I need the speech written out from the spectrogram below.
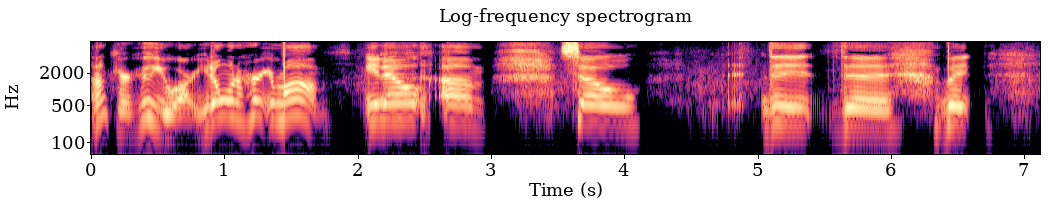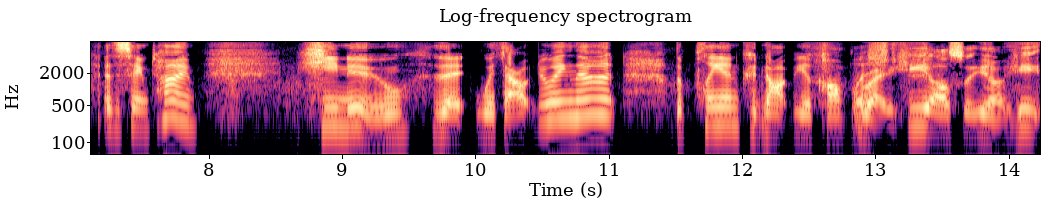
don't care who you are, you don't want to hurt your mom, you know. um, so the the but at the same time, he knew that without doing that, the plan could not be accomplished. Right. He also, you know, he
